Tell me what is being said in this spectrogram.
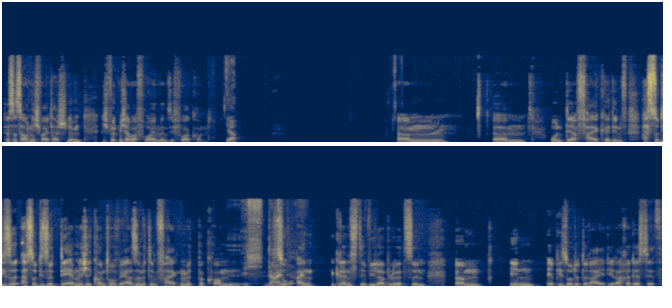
Das ist auch nicht weiter schlimm. Ich würde mich aber freuen, wenn sie vorkommt. Ja. Ähm, Ähm, und der Falke, den hast du diese, hast du diese dämliche Kontroverse mit dem Falken mitbekommen? Ich, nein. So ein grenzdebiler Blödsinn. Ähm, in Episode 3, die Rache der Sith,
